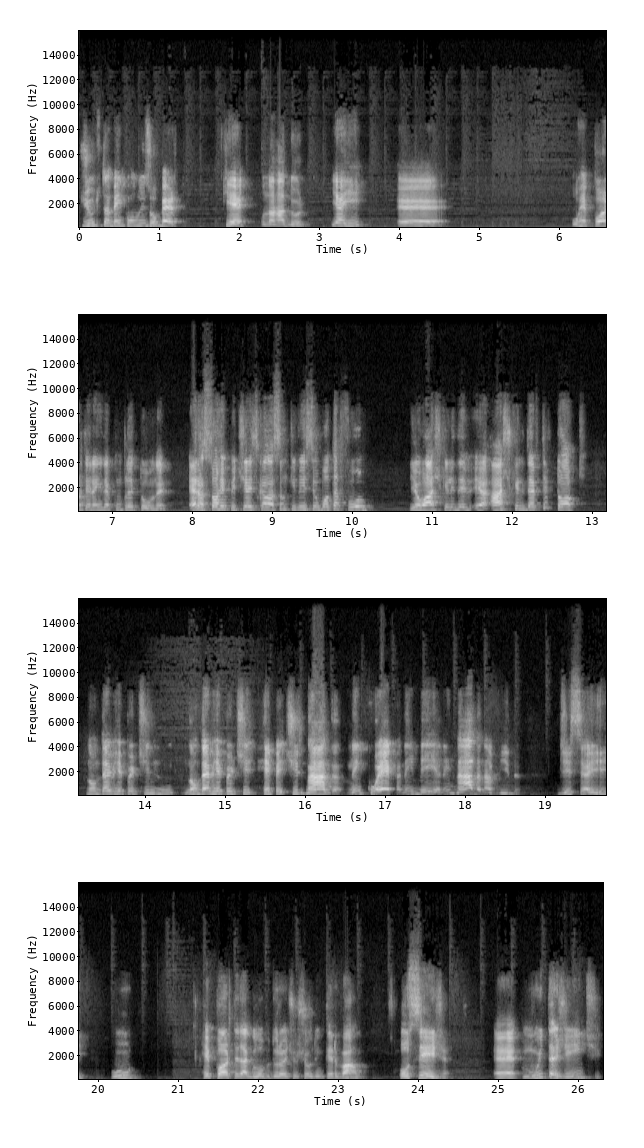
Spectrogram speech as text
junto também com o Luiz Roberto, que é o narrador. E aí, é... o repórter ainda completou, né? Era só repetir a escalação que venceu o Botafogo. E eu acho que ele deve, acho que ele deve ter toque não deve repetir, não deve repetir, repetir nada, nem cueca, nem meia, nem nada na vida, disse aí o repórter da Globo durante o show do intervalo. Ou seja, é, muita gente,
